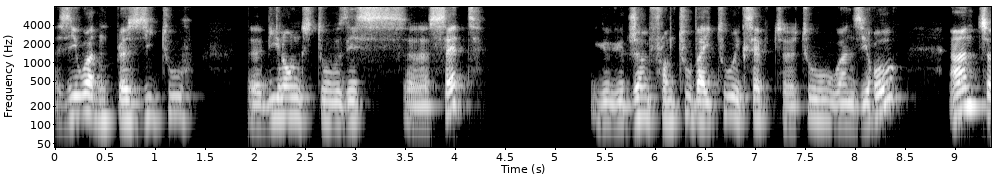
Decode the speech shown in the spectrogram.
Z1 plus Z2 belongs to this set. You, you, jump from 2 by 2 except 2, 1, 0 and uh,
